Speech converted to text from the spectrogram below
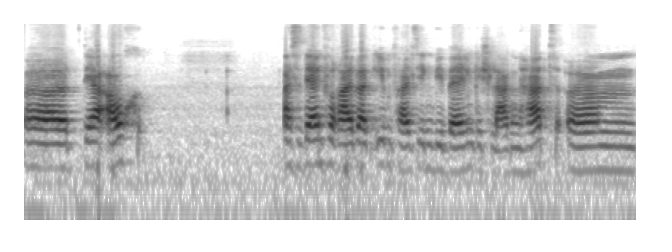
äh, der auch, also der in Vorarlberg ebenfalls irgendwie Wellen geschlagen hat. Ähm,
